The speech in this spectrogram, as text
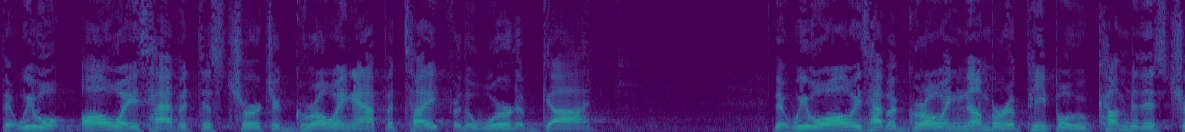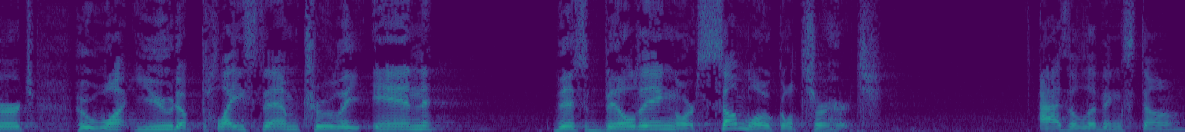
That we will always have at this church a growing appetite for the Word of God. That we will always have a growing number of people who come to this church who want you to place them truly in this building or some local church as a living stone.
